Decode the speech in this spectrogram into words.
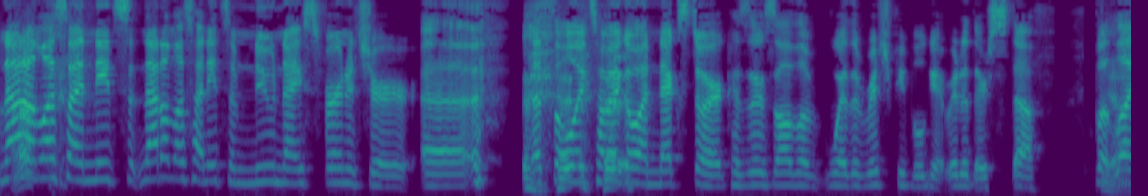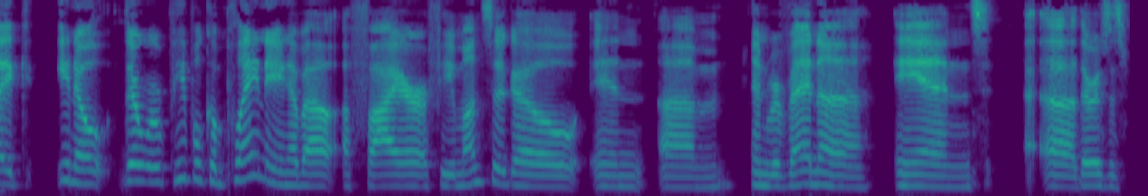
not unless I need some, not unless I need some new nice furniture. Uh, that's the only time I go on Nextdoor because there's all the where the rich people get rid of their stuff. But Yeah. like you know, there were people complaining about a fire a few months ago in um in Ravenna, and uh, there was this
